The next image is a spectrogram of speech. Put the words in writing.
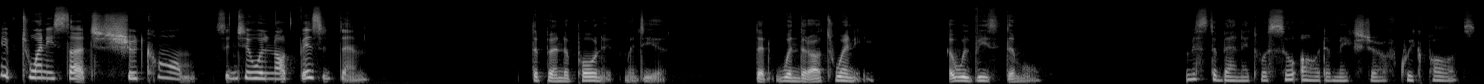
if twenty such should come, since you will not visit them. Depend upon it, my dear, that when there are twenty, I will visit them all. Mr. Bennet was so odd a mixture of quick parts,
